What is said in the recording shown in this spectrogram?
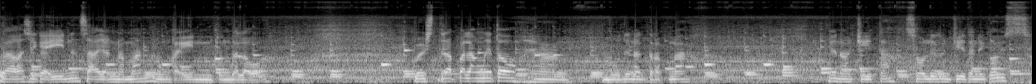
Baka kasi kainin, sayang naman kung kainin itong dalawa. First drop pa lang nito. Yan. Buti nag-drop na. Yan o, cheetah. Solid yung cheetah ni Kois.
